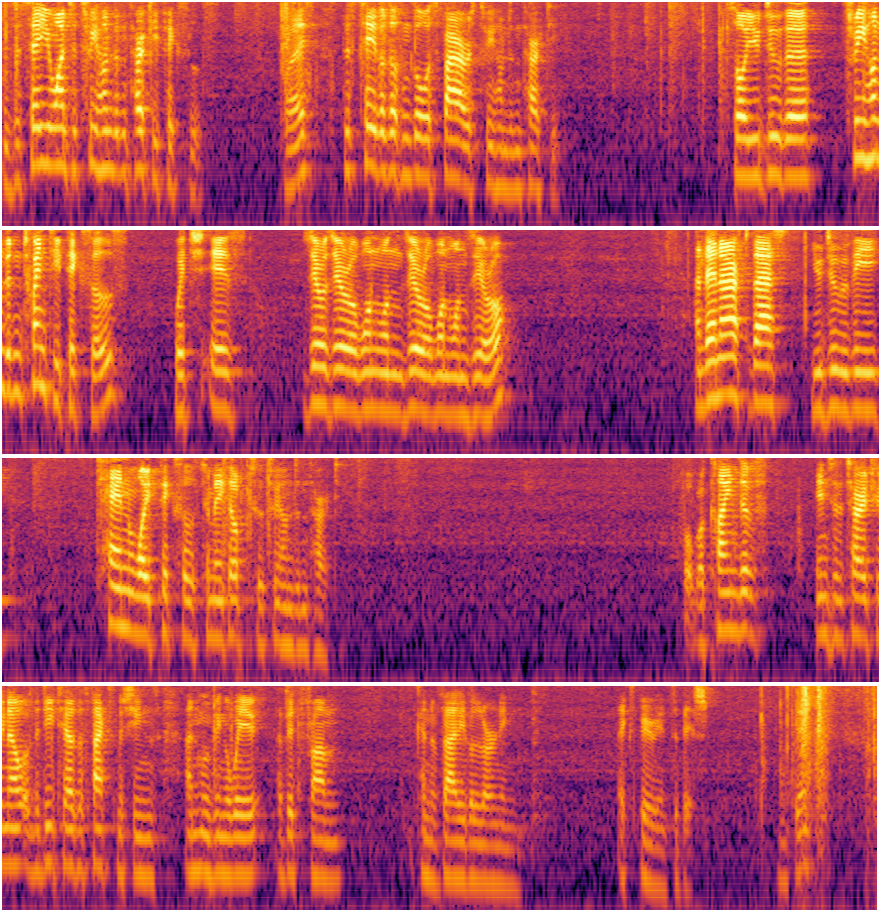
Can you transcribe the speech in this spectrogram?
is to say you wanted 330 pixels, right? This table doesn't go as far as 330. So you do the 320 pixels, which is 001101110. And then after that, you do the 10 white pixels to make it up to 330. But we're kind of into the territory now of the details of fax machines and moving away a bit from kind of valuable learning experience a bit. Okay,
